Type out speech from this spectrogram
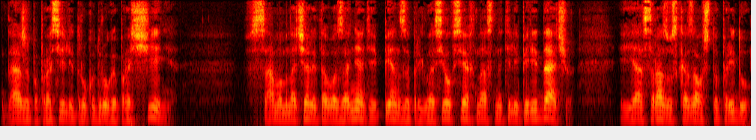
Даже попросили друг у друга прощения. В самом начале того занятия Пенза пригласил всех нас на телепередачу, и я сразу сказал, что приду.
